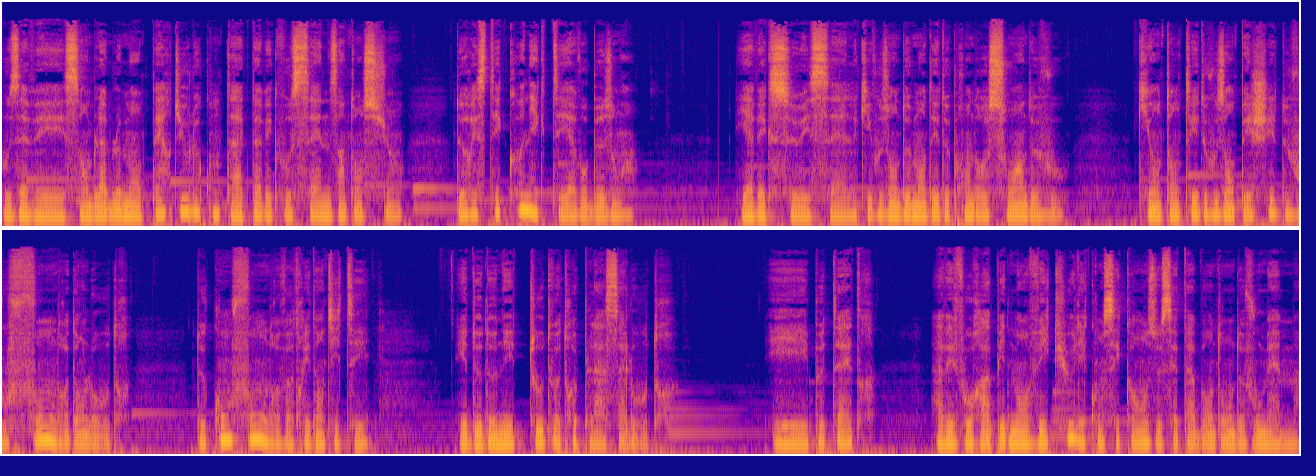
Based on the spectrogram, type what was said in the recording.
vous avez semblablement perdu le contact avec vos saines intentions de rester connecté à vos besoins et avec ceux et celles qui vous ont demandé de prendre soin de vous, qui ont tenté de vous empêcher de vous fondre dans l'autre de confondre votre identité et de donner toute votre place à l'autre. Et peut-être avez-vous rapidement vécu les conséquences de cet abandon de vous-même.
